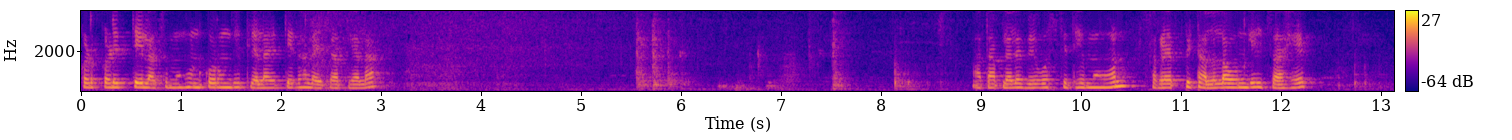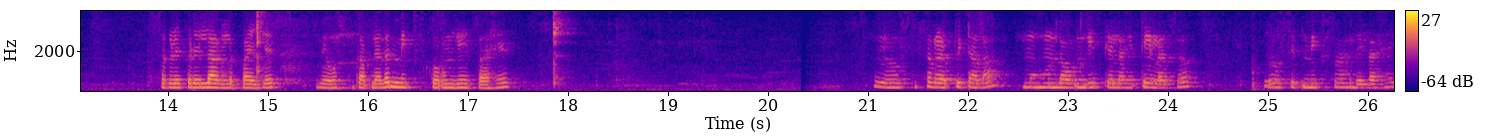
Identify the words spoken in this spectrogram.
कडकडीत तेलाचं मोहन करून घेतलेलं आहे ते घालायचं आपल्याला. आता आपल्याला व्यवस्थित हे मोहन सगळ्या पिठाला लावून घ्यायचं आहे. सगळीकडे लागलं पाहिजे. व्यवस्थित आपल्याला मिक्स करून घ्यायचं आहे. व्यवस्थित सगळ्या पिठाला मोहन लावून घेतलेलं आहे तेलाचं. व्यवस्थित मिक्स झालेलं आहे.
